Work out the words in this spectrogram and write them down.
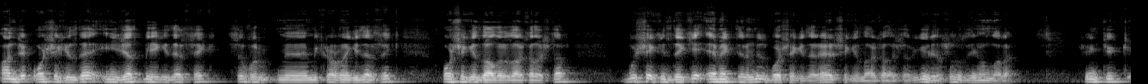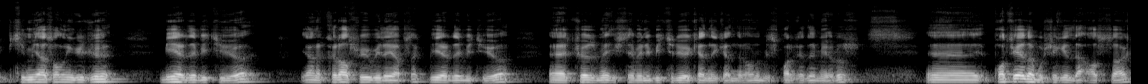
Ancak o şekilde inceltmeye gidersek, sıfır e, mikrona gidersek o şekilde alırız arkadaşlar. Bu şekildeki emeklerimiz boşa gider her şekilde arkadaşlar. Görüyorsunuz iyonları. Çünkü kimyasalın gücü bir yerde bitiyor. Yani kral suyu bile yapsak bir yerde bitiyor. E, çözme işlemini bitiriyor kendi kendine. Onu biz fark edemiyoruz. E, potaya da bu şekilde assak.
